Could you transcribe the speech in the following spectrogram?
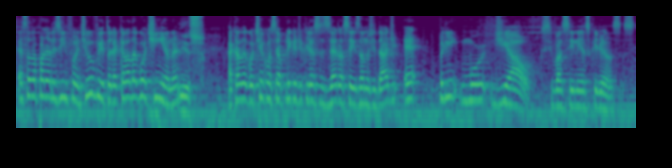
essa da paralisia infantil, Vitor, é aquela da gotinha, né? Isso. Aquela gotinha que você aplica de crianças de 0 a 6 anos de idade é primordial que se vacinem as crianças.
